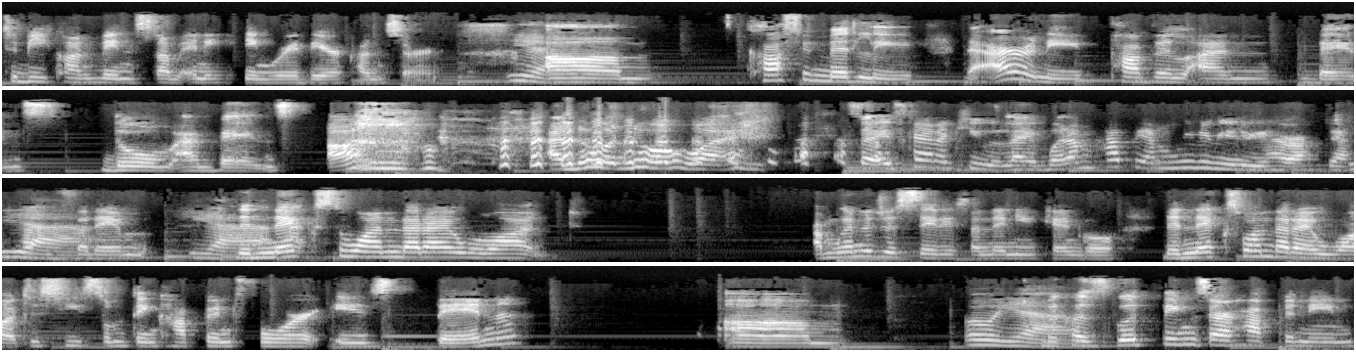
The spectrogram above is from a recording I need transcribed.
to be convinced of anything where they're concerned. Yeah. Um, coffee medley. The irony: Pavel and Benz, Dome and Benz. I don't know why. So it's kind of cute. Like, but I'm happy. I'm really, really happy, happy Yeah. for them. yeah. The next one that I want, I'm gonna just say this and then you can go. The next one that I want to see something happen for is Ben. Um, oh yeah. because good things are happening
